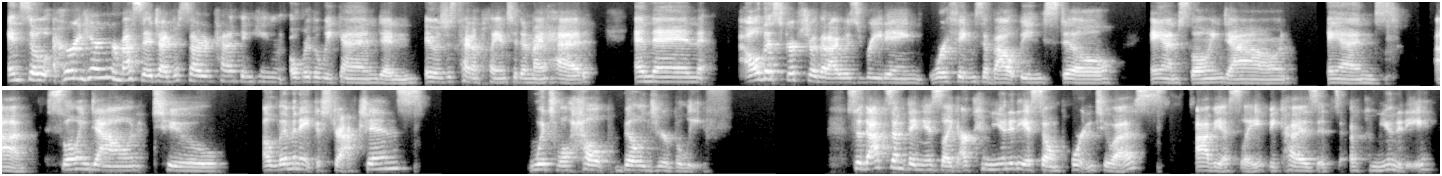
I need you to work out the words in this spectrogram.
And so her hearing her message i just started kind of thinking over the weekend and it was just kind of planted in my head. And then all the scripture that I was reading were things about being still and slowing down and uh, slowing down to eliminate distractions, which will help build your belief. So that's something is like our community is so important to us, obviously, because it's a community,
